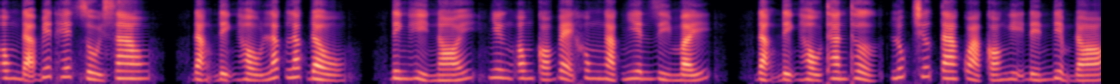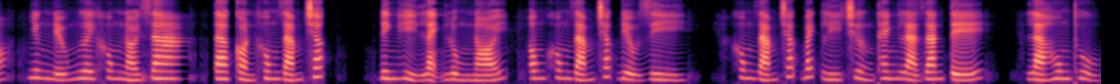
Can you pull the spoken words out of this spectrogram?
ông đã biết hết rồi sao? Đặng định hầu lắc lắc đầu. Đinh Hỷ nói, nhưng ông có vẻ không ngạc nhiên gì mấy. Đặng định hầu than thở, lúc trước ta quả có nghĩ đến điểm đó, nhưng nếu ngươi không nói ra, ta còn không dám chắc. Đinh Hỷ lạnh lùng nói, ông không dám chắc điều gì. Không dám chắc Bách Lý Trường Thanh là gian tế, là hung thủ.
